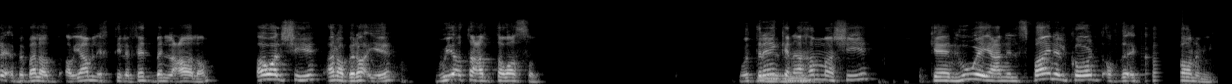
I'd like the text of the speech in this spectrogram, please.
ببلد أو يعمل اختلافات بين العالم. أول شيء أنا برأيي هو يقطع التواصل. وال train كان أهم شيء كان هو يعني ال spinal cord of the economy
